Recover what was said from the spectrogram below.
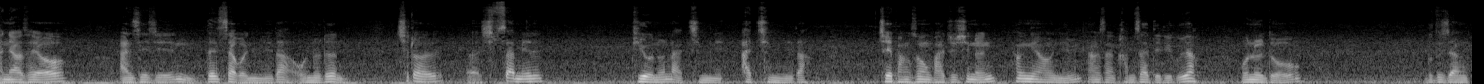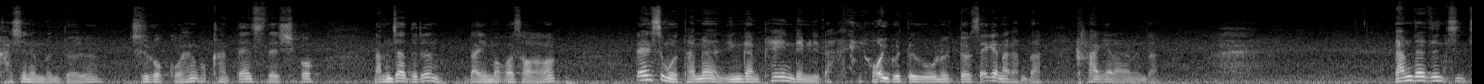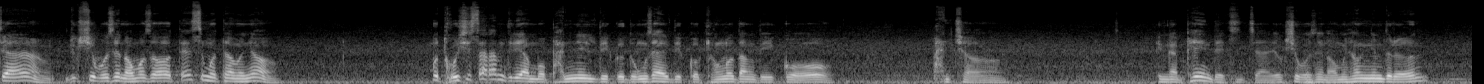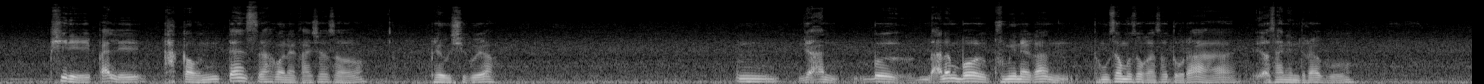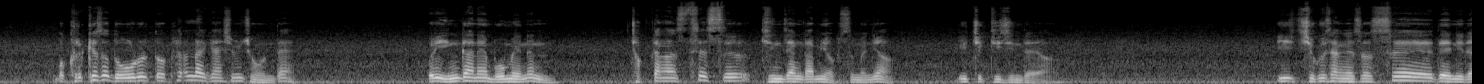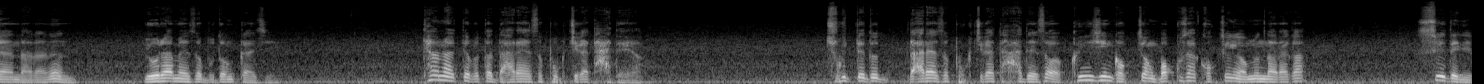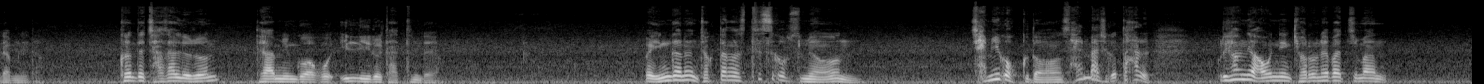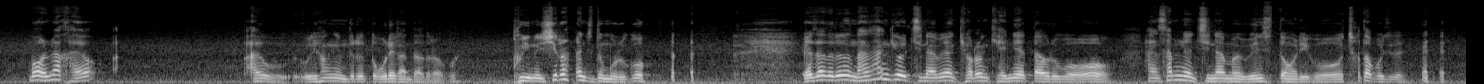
안녕하세요. 안세진 댄스학원입니다. 오늘은 7월 13일 비 오는 아침, 아침입니다. 제 방송 봐주시는 형님하우님 항상 감사드리고요. 오늘도 무드장 가시는 분들 즐겁고 행복한 댄스 되시고 남자들은 나이 먹어서 댄스 못하면 인간 폐인 됩니다. 어이구 또 오늘 또 세게 나간다. 강하게 나갑니다. 남자들은 진짜 65세 넘어서 댄스 못하면요. 뭐 도시 사람들이야 뭐 밭일도 있고 농사일도 있고 경로당도 있고 많죠. 인간 폐인데 진짜 65세 넘은 형님들은 필히 빨리 가까운 댄스 학원에 가셔서 배우시고요. 음, 야, 뭐, 나는 뭐, 구민회 간 동사무소 가서 놀아. 여사님들하고. 뭐, 그렇게 해서 노를 또 편안하게 하시면 좋은데, 우리 인간의 몸에는 적당한 스트레스, 긴장감이 없으면요, 일찍 뒤진대요. 이 지구상에서 스웨덴이라는 나라는 요람에서 무덤까지 태어날 때부터 나라에서 복지가 다 돼요. 죽을 때도 나라에서 복지가 다 돼서 근심 걱정, 먹고 살 걱정이 없는 나라가 스웨덴이랍니다. 그런데 자살률은 대한민국하고 1, 2를 다툰대요. 그러니까 인간은 적당한 스트레스가 없으면 재미가 없거든. 살맛이고 또 할. 우리 형님, 아우님 결혼해봤지만 뭐 얼마 가요? 아, 아유, 우리 형님들은 또 오래 간다 하더라고. 부인은 싫어하는지도 모르고. 여자들은 한 3개월 지나면 결혼 괜히 했다 그러고 한 3년 지나면 왼수 덩어리고 쳐다보지도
